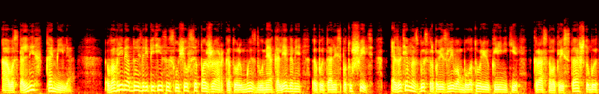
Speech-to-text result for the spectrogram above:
а в остальных — Камиля. Во время одной из репетиций случился пожар, который мы с двумя коллегами пытались потушить. Затем нас быстро повезли в амбулаторию клиники Красного Креста, чтобы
